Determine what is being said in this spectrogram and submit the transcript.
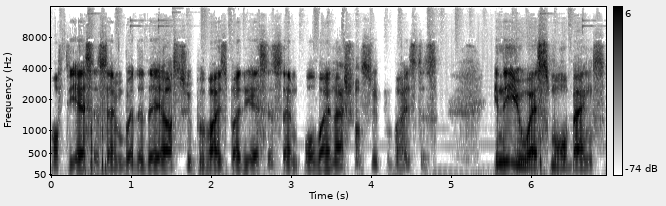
of the SSM, whether they are supervised by the SSM or by national supervisors. In the US, small banks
